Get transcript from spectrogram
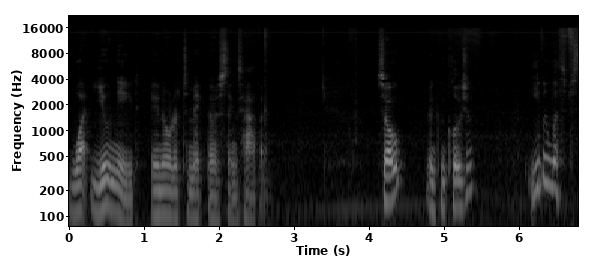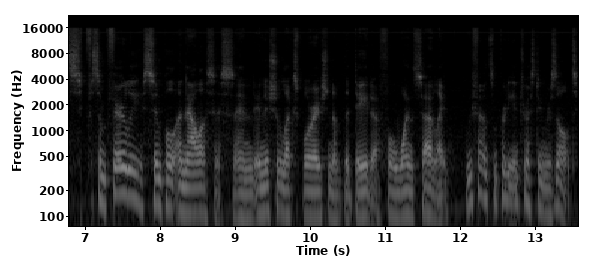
what you need in order to make those things happen. So, in conclusion, even with some fairly simple analysis and initial exploration of the data for one satellite, we found some pretty interesting results.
